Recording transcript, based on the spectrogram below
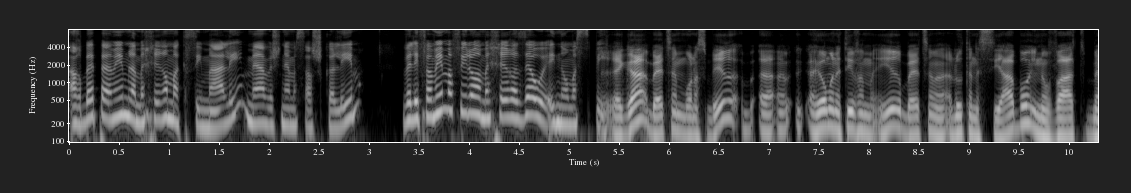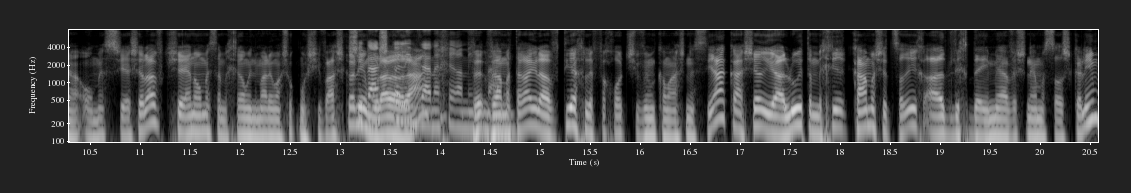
הרבה פעמים למחיר המקסימלי, 112 שקלים, ולפעמים אפילו המחיר הזה הוא אינו מספיק. רגע, בעצם בוא נסביר. אה, היום הנתיב המהיר, בעצם עלות הנסיעה בו היא נובעת מהעומס שיש עליו. כשאין עומס, המחיר המינימלי הוא משהו כמו 7 שקלים, 7 אולי שקלים עלה. זה המחיר המינימלי. והמטרה היא להבטיח לפחות 70 קמ"ש נסיעה, כאשר יעלו את המחיר כמה שצריך עד לכדי 112 שקלים,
